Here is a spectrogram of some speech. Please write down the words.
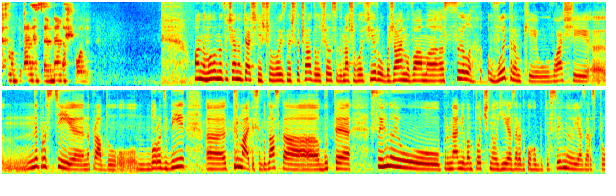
в цьому питанні це не нашкодити. Анна, ми вам надзвичайно вдячні, що ви знайшли час, долучилися до нашого ефіру. Бажаємо вам е, сил витримки у вашій е, непростій е, направду боротьбі. Тримайтеся, будь ласка, будьте сильною. Принаймні, вам точно є заради кого бути сильною. Я зараз про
